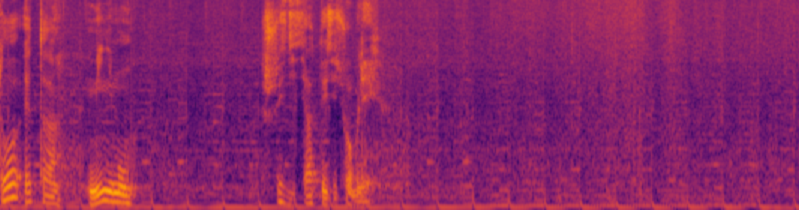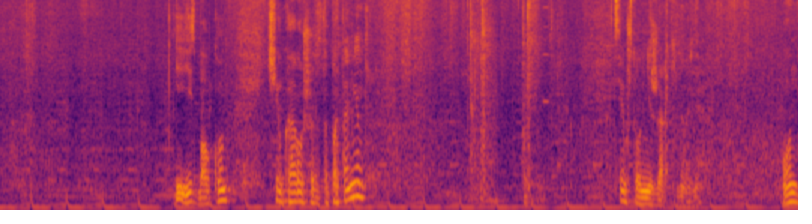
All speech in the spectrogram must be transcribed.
то это минимум 60 тысяч рублей. И есть балкон. Чем хорош этот апартамент? Тем, что он не жаркий, друзья. Он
